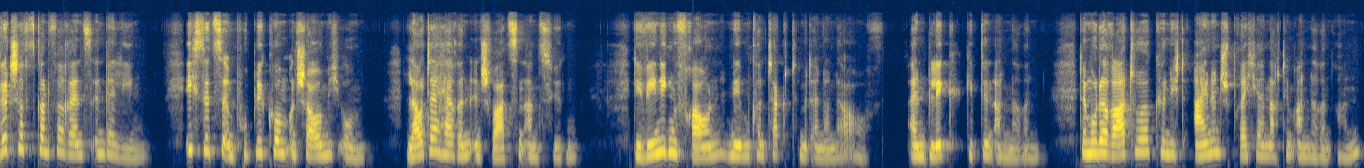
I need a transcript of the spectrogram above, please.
Wirtschaftskonferenz in Berlin. Ich sitze im Publikum und schaue mich um. Lauter Herren in schwarzen Anzügen. Die wenigen Frauen nehmen Kontakt miteinander auf. Ein Blick gibt den anderen. Der Moderator kündigt einen Sprecher nach dem anderen an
